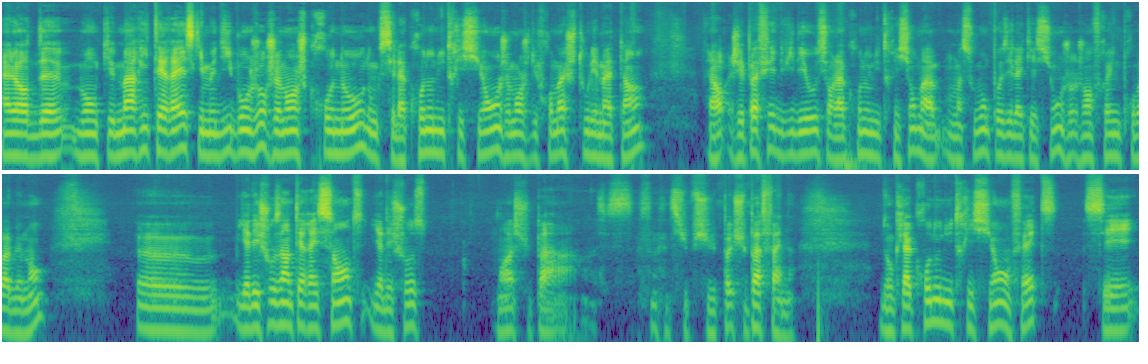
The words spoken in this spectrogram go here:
Alors, Marie-Thérèse qui me dit bonjour, je mange chrono, donc c'est la chrononutrition, je mange du fromage tous les matins. Alors, j'ai pas fait de vidéo sur la chrononutrition, on m'a souvent posé la question, j'en ferai une probablement. Euh, il y a des choses intéressantes, il y a des choses. Moi, je suis pas, je suis pas, fan. Donc, la chrononutrition, en fait, c'est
